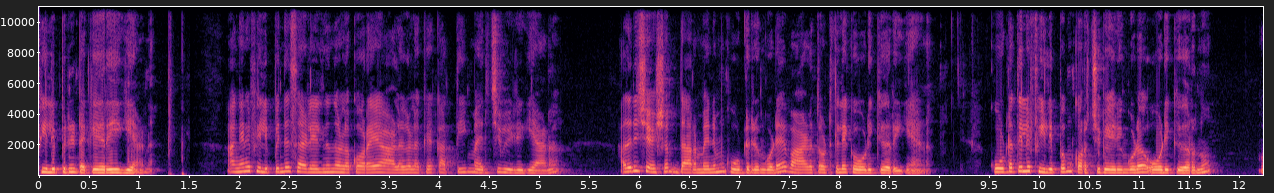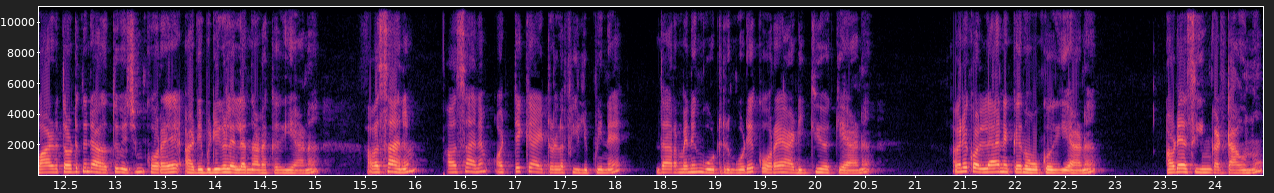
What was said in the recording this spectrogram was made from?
ഫിലിപ്പിനിട്ടൊക്കെ എറിയുകയാണ് അങ്ങനെ ഫിലിപ്പിന്റെ സൈഡിൽ നിന്നുള്ള കുറേ ആളുകളൊക്കെ കത്തി മരിച്ചു വീഴുകയാണ്. അതിനുശേഷം ധർമ്മനും കൂട്ടരും കൂടെ വാഴത്തോട്ടത്തിലേക്ക് ഓടിക്കേറുകയാണ് കൂട്ടത്തിൽ ഫിലിപ്പും കുറച്ചു പേരും കൂടെ ഓടിക്കേറുന്നു. വാഴത്തോട്ടത്തിന്റെ അകത്ത് വെച്ചും കുറേ അടിപിടികളെല്ലാം നടക്കുകയാണ്. അവസാനം അവസാനം ഒറ്റയ്ക്കായിട്ടുള്ള ഫിലിപ്പിനെ ധർമ്മനും കൂട്ടരും കൂടി കുറേ അടിക്കുകയൊക്കെയാണ്. അവരെ കൊല്ലാനൊക്കെ നോക്കുകയാണ്. അവിടെ ആ സീൻ കട്ടാവുന്നു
